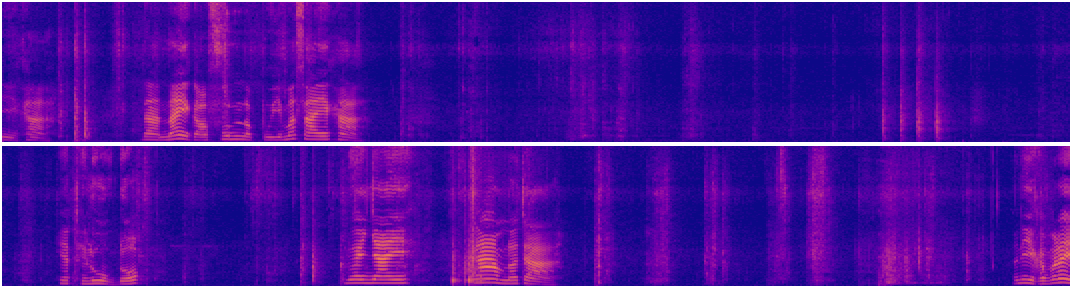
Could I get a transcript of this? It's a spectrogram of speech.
นี่ค่ะ ด้านในก็เอาฝุ่นเอาปุ๋ยมาใส่ค่ะ เฮ็ดให้ลูกดกหน่วยใหญ่งามเนาะจ้ะอันนี้ก็ไม่ได้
